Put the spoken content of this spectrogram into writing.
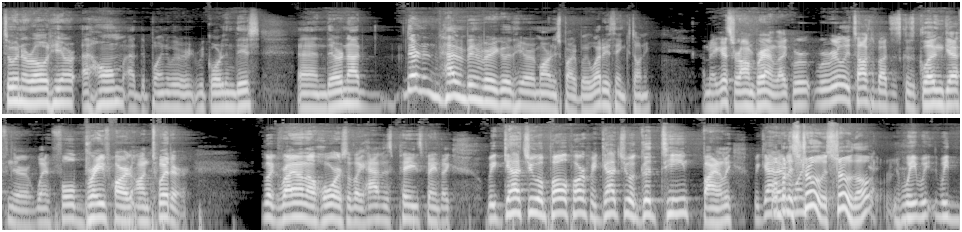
two in a row here at home at the point we were recording this, and they're not they haven't been very good here at Marlins Park. But what do you think, Tony? I mean, I guess we're on brand. Like we're we're really talking about this because Glenn Geffner went full Braveheart on Twitter, like right on a horse with like half his face paint. Like, we got you a ballpark, we got you a good team. Finally, we got. Oh, but it's true. It's true though. We we we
